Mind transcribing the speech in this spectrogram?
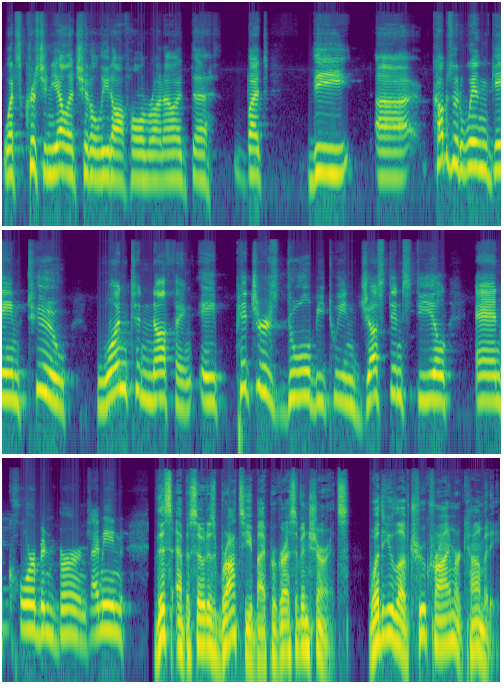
what's Christian Yelich hit a leadoff home run? I would, uh, but the uh, Cubs would win game two, one to nothing. A pitcher's duel between Justin Steele and Corbin Burnes. I mean, this episode is brought to you by Progressive Insurance. Whether you love true crime or comedy,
